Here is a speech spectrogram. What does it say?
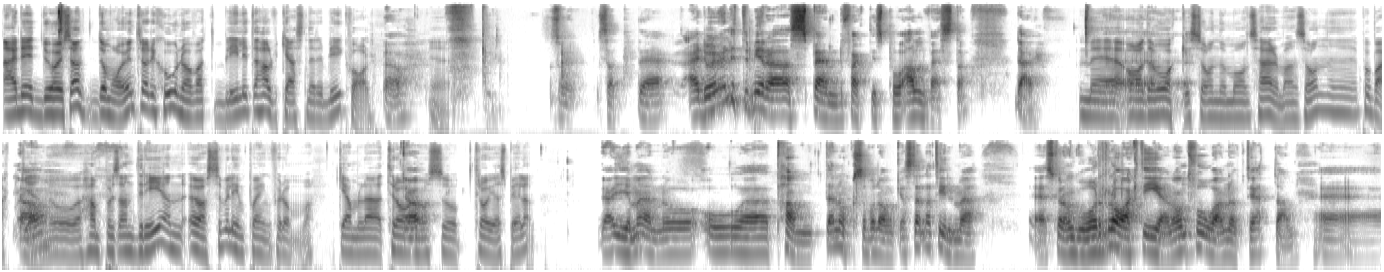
Eh. Nej, det, du har ju sant, de har ju en tradition av att bli lite halvkast när det blir kval. Ja. Eh. Så, så att, eh, då är jag lite mera spänd faktiskt på Alvesta där. Med eh, Adam Åkesson och Måns Hermansson på backen ja. och Hampus Andrén öser väl in poäng för dem va? Gamla Tranås ja. och Troja-spelaren. Jajamän, och, och panten också vad de kan ställa till med. Ska de gå rakt igenom tvåan upp till ettan? Uh,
